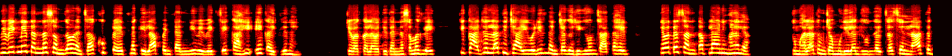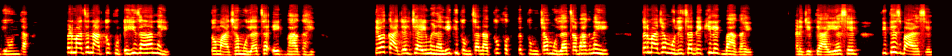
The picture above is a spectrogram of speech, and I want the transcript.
विवेकने त्यांना समजावण्याचा खूप प्रयत्न केला पण त्यांनी विवेकचे काही एक ऐकले नाही. जेव्हा कलावती त्यांना समजले की काजलला तिचे आई वडील त्यांच्या घरी घेऊन जात आहेत तेव्हा त्या संतापल्या आणि म्हणाल्या तुम्हाला तुमच्या मुलीला घेऊन जायचं असेल ना तर घेऊन जा. पण माझा नातू कुठेही जाणार नाही. तो माझ्या मुलाचा एक भाग आहे. तेव्हा काजलची आई म्हणाली की तुमचा नातू फक्त तुमच्या मुलाचा भाग नाही तर माझ्या मुलीचा देखील एक भाग आहे. आणि जिथे आई असेल तिथेच बाळ असेल.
